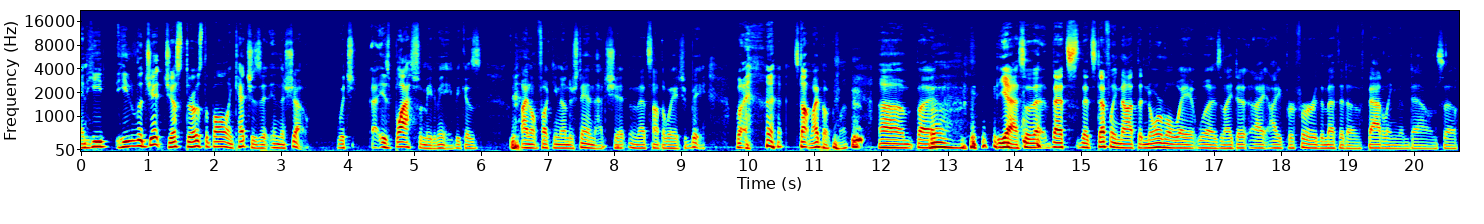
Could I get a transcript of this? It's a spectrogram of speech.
and he he legit just throws the ball and catches it in the show, which uh, is blasphemy to me because I don't fucking understand that shit, and that's not the way it should be. But it's not my Pokemon. Um, but yeah, so that that's that's definitely not the normal way it was, and I, de- I I prefer the method of battling them down. So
